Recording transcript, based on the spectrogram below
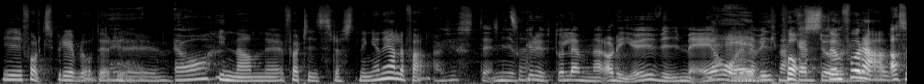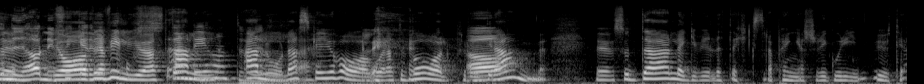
i folks brevlådor eh, ja. innan förtidsröstningen i alla fall. Ja, just det. Ni åker ut och lämnar, ja det gör ju vi med. Nej, vi, vi posten dörr. får allt. Alltså ni har, ni ja, vi vill ju att all, alla ska ju ha vårt valprogram. Ja. Eh, så där lägger vi lite extra pengar så det går in ut till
